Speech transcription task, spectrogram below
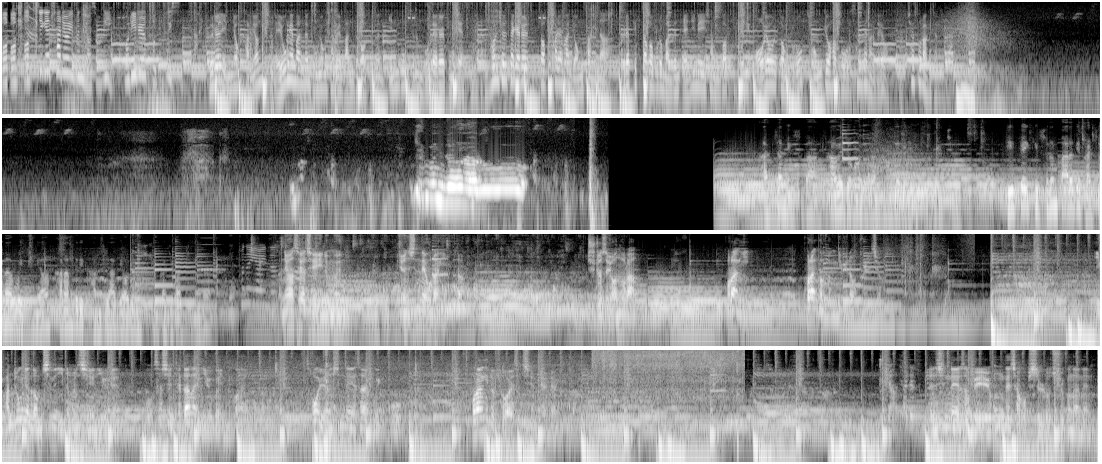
어, 어, 멋지게 차려입은 녀석이 거리를 걷고 있습니다. 글을 입력하면 내용에 맞는 동영상을 만들어주는 인공지능 모델을 공개했습니다. 현실 세계를 직접 촬영한 영상이나 그래픽 작업으로 만든 애니메이션과 구분이 어려울 정도로 정교하고 생생한데요. 최소라 기자입니다. 기분 좋은 하루. 뉴스가 사회적으로 여러 문제를 일으키고 있죠. 딥페이크 기술은 빠르게 발전하고 있으며 사람들이 감지하기 어려운 수준까지 왔지만은 안녕하세요. 제 이름은 연신내 호랑이입니다. 줄여서 연호랑, 뭐 호랑이, 호랑 감독님이라고 불리죠. 이 관종력 넘치는 이름을 지은 이유는 뭐 사실 대단한 이유가 있는 건 아닙니다. 서울 연신내에 살고 있고 호랑이를 좋아해서 지은 별명입니다. 연신 내에서 매일 홍대 작업실로 출근하는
